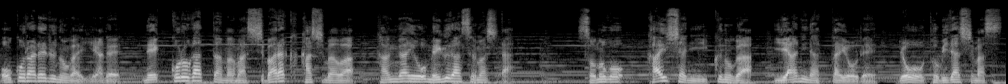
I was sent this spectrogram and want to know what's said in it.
怒られるのが嫌で、寝っ転がったまましばらく鹿島は考えを巡らせました。その後、会社に行くのが嫌になったようで、寮を飛び出します。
